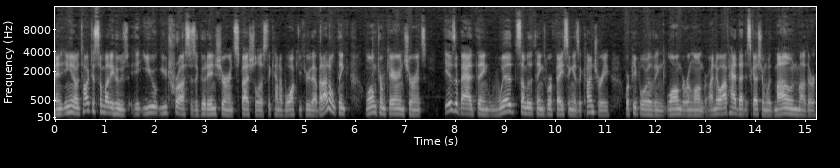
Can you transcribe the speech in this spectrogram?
And you know, talk to somebody who's you you trust as a good insurance specialist to kind of walk you through that. But I don't think long term care insurance is a bad thing with some of the things we're facing as a country where people are living longer and longer. I know I've had that discussion with my own mother,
